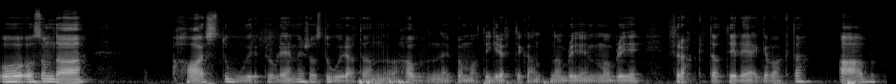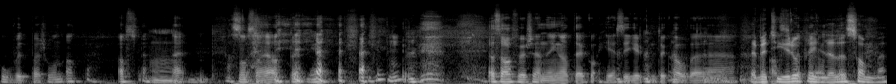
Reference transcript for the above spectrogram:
Og, og som da har store problemer, så store at han havner på en måte i grøftekanten og blir, må bli frakta til legevakta av hovedpersonen Atle. Asle. Nei, nå sa jeg Atle. jeg sa før sending at jeg kom, helt sikkert kom til å kalle Det betyr Asle opprinnelig det samme.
